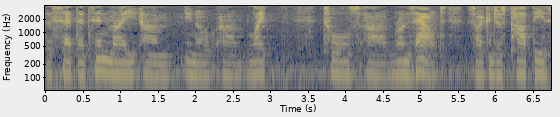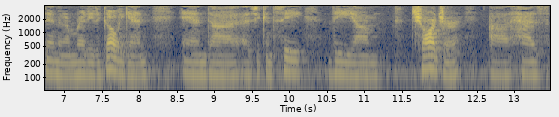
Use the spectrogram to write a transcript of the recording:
the set that's in my um, you know um, light tools uh, runs out so I can just pop these in and I'm ready to go again. And uh, as you can see the um, charger uh, has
